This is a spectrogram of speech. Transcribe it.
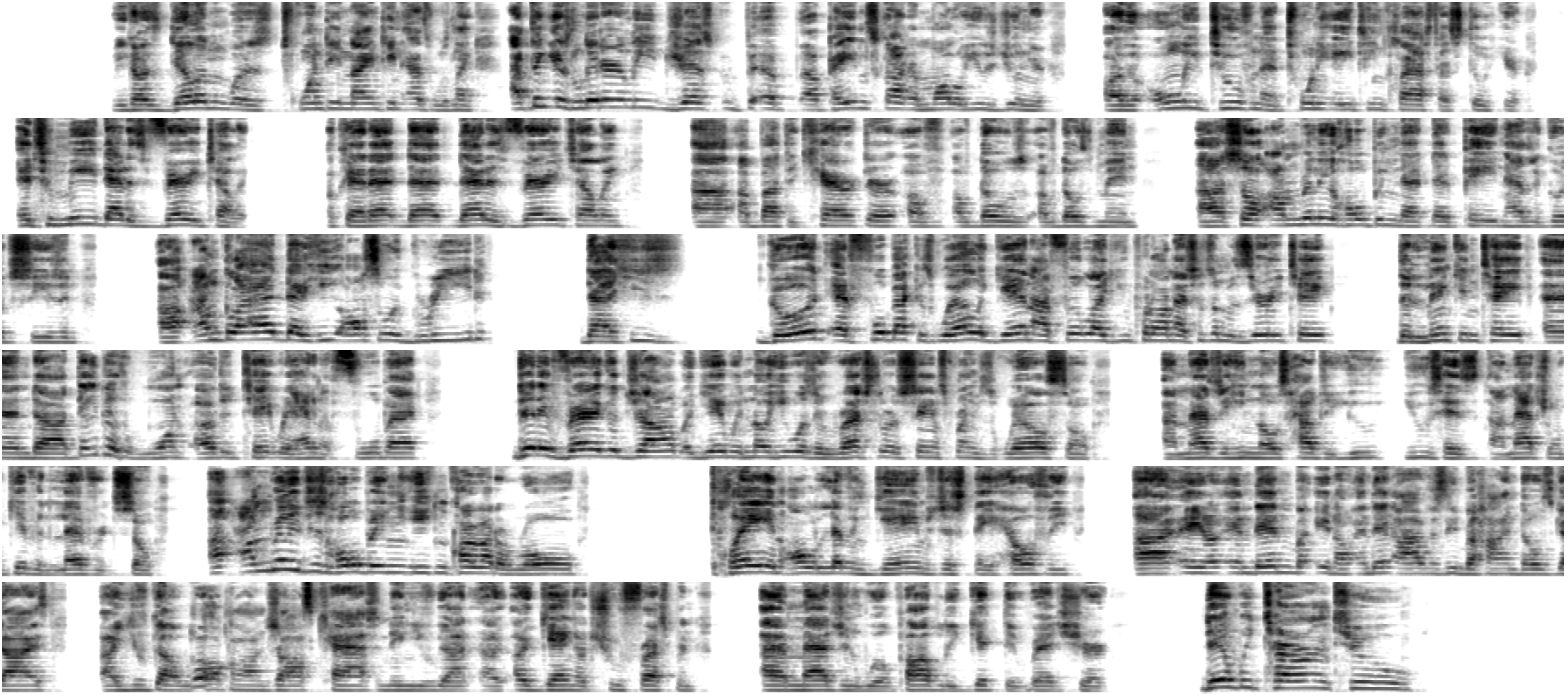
Because Dylan was 2019 as was like I think it's literally just uh, uh, Peyton Scott and Marlo Hughes Jr. are the only two from that 2018 class that's still here. And to me, that is very telling. Okay, that that that is very telling uh, about the character of of those of those men. Uh, so I'm really hoping that that Peyton has a good season. Uh, I'm glad that he also agreed that he's good at fullback as well. Again, I feel like you put on that Central Missouri tape, the Lincoln tape, and uh, I think there's one other tape where they had him at fullback. Did a very good job. Again, we know he was a wrestler at Sand Springs as well, so I imagine he knows how to u- use his uh, natural given leverage. So I- I'm really just hoping he can carve out a role play in all 11 games, just stay healthy. Uh, you know, and then, but you know, and then obviously behind those guys, uh, you've got walk on Josh Cash, and then you've got a, a, gang of true freshmen. I imagine will probably get the red shirt. Then we turn to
